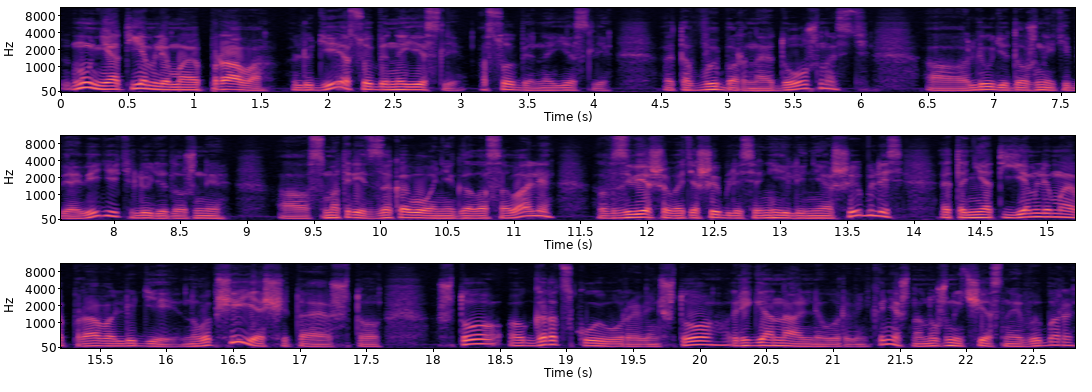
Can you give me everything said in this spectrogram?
ну, неотъемлемое право людей, особенно если, особенно если это выборная должность. А, люди должны тебя видеть, люди должны а, смотреть, за кого они голосовали, взвешивать, ошиблись они или не ошиблись. Это неотъемлемое право людей. Но вообще я считаю, что что городской уровень, что региональный уровень. Конечно, нужны честные выборы.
